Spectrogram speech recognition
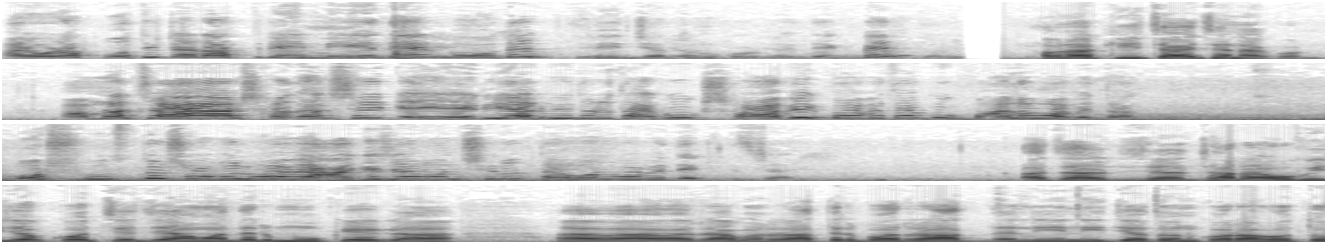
আর ওরা প্রতিটা রাত্রে এই মেয়েদের বউদের নির্যাতন করবে দেখবেন? আপনারা কি চাইছেন এখন? আমরা চাই সাধারণ শেখ এই এরিয়ার ভিতরে থাকুক স্বাভাবিকভাবে থাকুক ভালোভাবে থাকুক। ও সুস্থ সবলভাবে আগে যেমন ছিল তেমন ভাবে দেখতে চাই আচ্ছা যারা অভিযোগ করছে যে আমাদের মুখে রাতের পর রাত নিয়ে নির্যাতন করা হতো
